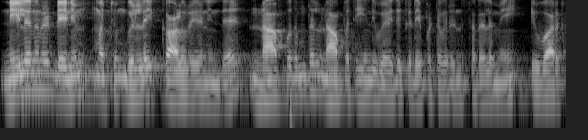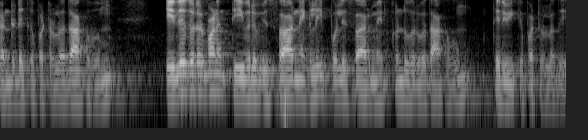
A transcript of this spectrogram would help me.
நீல நிற டெனிம் மற்றும் வெள்ளை காலுறை அணிந்த நாற்பது முதல் நாற்பத்தி ஐந்து வயதுக்கு இடைப்பட்டவரின் சடலமே இவ்வாறு கண்டெடுக்கப்பட்டுள்ளதாகவும் இது தொடர்பான தீவிர விசாரணைகளை போலீசார் மேற்கொண்டு வருவதாகவும் தெரிவிக்கப்பட்டுள்ளது.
